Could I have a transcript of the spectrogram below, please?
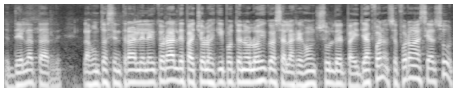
de la tarde. La Junta Central Electoral despachó los equipos tecnológicos hacia la región sur del país. Ya fueron, se fueron hacia el sur.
